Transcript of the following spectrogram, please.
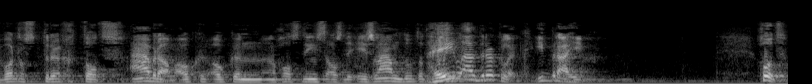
wortels terug tot Abraham. Ook, ook een, een, godsdienst als de islam doet dat heel uitdrukkelijk. Ibrahim. Goed,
